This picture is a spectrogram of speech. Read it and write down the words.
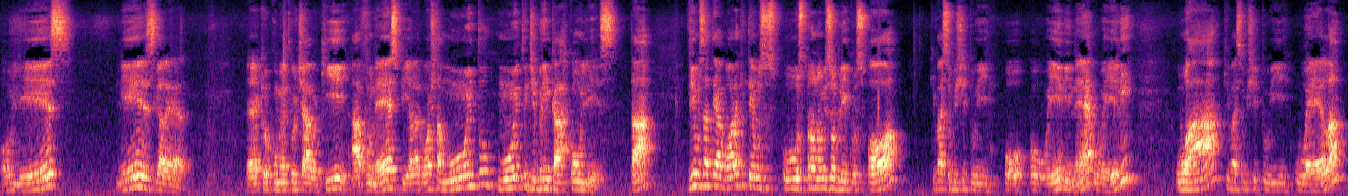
Ou lhes. Lhes, galera. É que eu comento com o Thiago aqui, a VUNESP, ela gosta muito, muito de brincar com o lhes, tá? Vimos até agora que temos os, os pronomes oblíquos o, que vai substituir o ou ele, né? O ele. O a, que vai substituir o ela.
